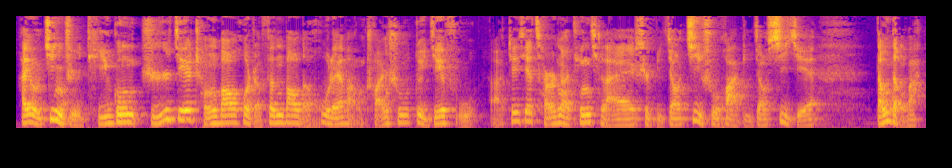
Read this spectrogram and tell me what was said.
还有禁止提供直接承包或者分包的互联网传输对接服务啊，这些词儿呢听起来是比较技术化、比较细节，等等吧。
